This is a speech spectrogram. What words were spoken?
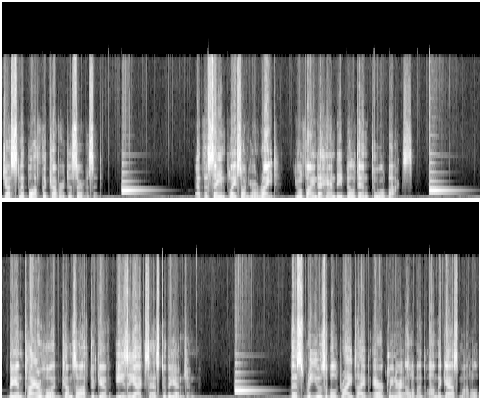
just slip off the cover to service it. At the same place on your right, you'll find a handy built-in toolbox. The entire hood comes off to give easy access to the engine. This reusable dry-type air cleaner element on the gas model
